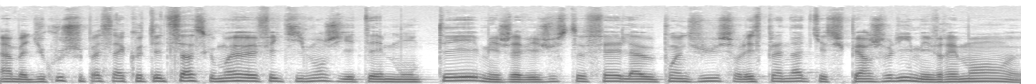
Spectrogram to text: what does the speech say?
Ah bah du coup je suis passé à côté de ça parce que moi effectivement j'y étais monté mais j'avais juste fait là le point de vue sur l'esplanade qui est super jolie mais vraiment euh,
